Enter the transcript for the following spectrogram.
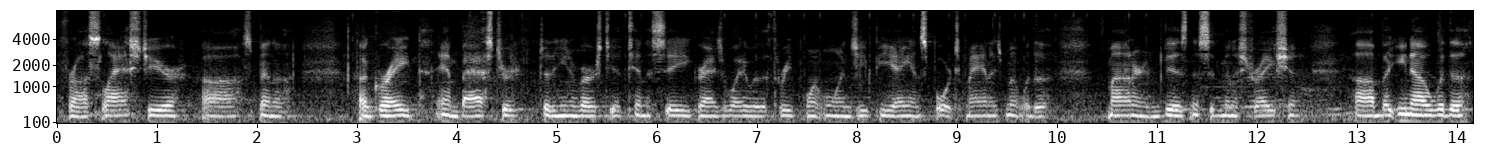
for us last year. Uh, it's been a a great ambassador to the University of Tennessee. Graduated with a 3.1 GPA in sports management with a minor in business administration. Uh, but you know, with the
